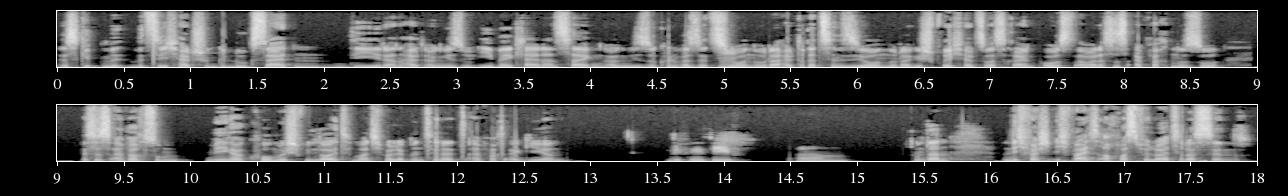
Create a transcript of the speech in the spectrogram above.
es gibt mit, mit Sicherheit schon genug Seiten, die dann halt irgendwie so Ebay-Kleinanzeigen, irgendwie so Konversationen oder halt Rezensionen oder Gespräche als was reinposten, aber das ist einfach nur so, es ist einfach so mega komisch, wie Leute manchmal im Internet einfach agieren. Definitiv. Ähm, Und dann, und ich, ich weiß auch, was für Leute das sind.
